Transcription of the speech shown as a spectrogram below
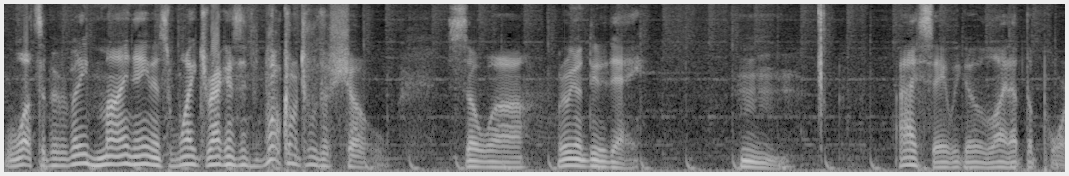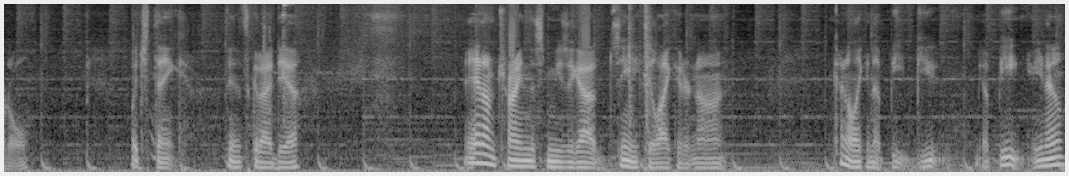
What's up everybody? My name is White Dragons and welcome to the show. So, uh, what are we gonna do today? Hmm. I say we go light up the portal. What you think? Think it's a good idea? And I'm trying this music out, seeing if you like it or not. Kinda like an upbeat beat upbeat, you know?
